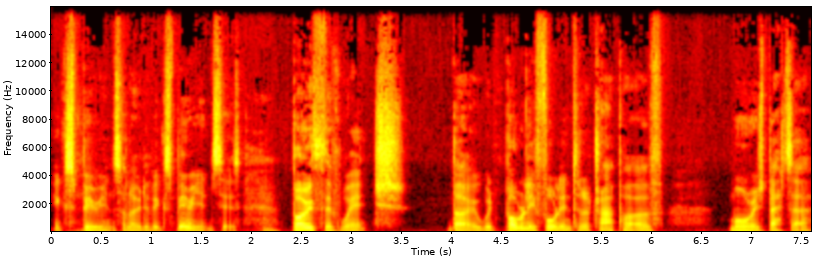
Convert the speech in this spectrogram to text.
experience a load of experiences, both of which, though, would probably fall into the trap of more is better,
